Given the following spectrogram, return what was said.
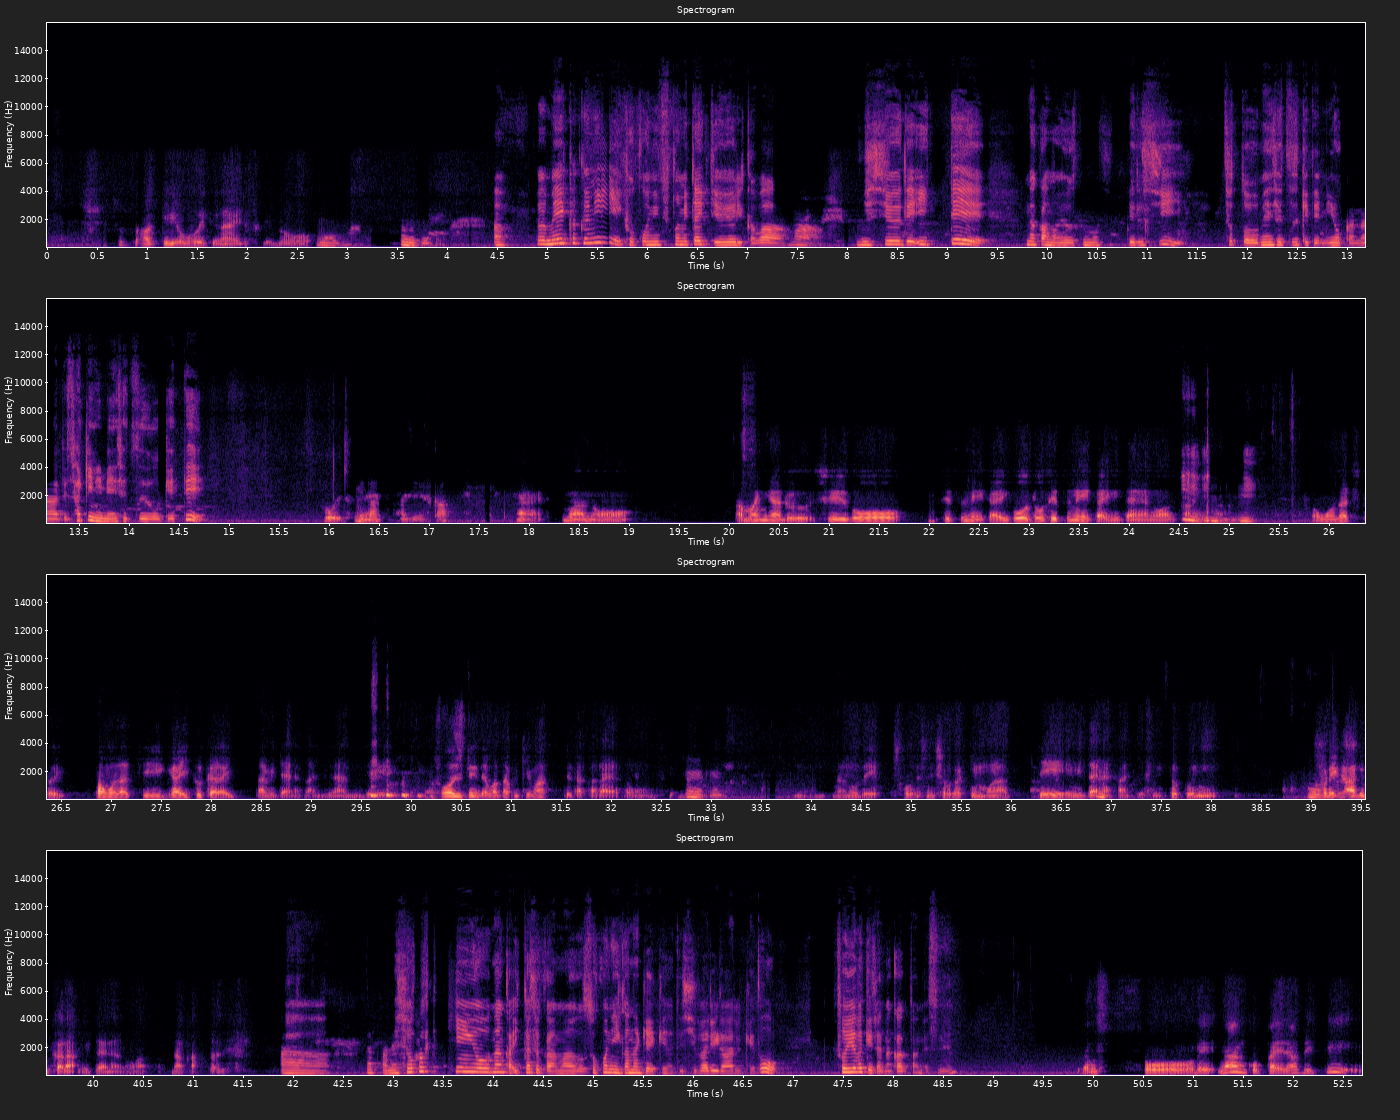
ょっとはっきり覚えてないですけど、うんうんうんあ明確にここに勤めたいっていうよりかは、まあ、実習で行って中の様子も知ってるしちょっと面接受けてみようかなで先に面接を受けてそうですね。感じですか、はい。まあ、あの、たまにある集合説明会、合同説明会みたいなのは、うんうんうん。友達と、友達が行くから行ったみたいな感じなんで、その時点でまあ多分決まってたからやと思うんですけど、うんうんうんなので、そうですね、奨学金もらって、みたいな感じですね。特にうんこれがあるから、みたいなのはなかったです。ああやっぱね奨学金をなんか一箇所からもらうとそこに行かなきゃいけないって縛りがあるけどそういうわけじゃなかったんですね。それ、何個か選べて、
